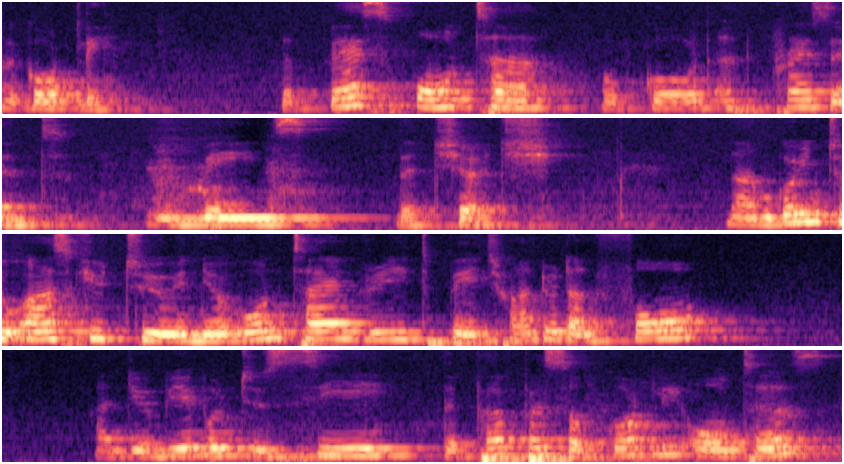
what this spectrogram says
are godly. The best altar of God at present remains the church. Now I'm going to ask you to, in your own time, read page 104, and you'll be able to see the purpose of godly altars.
